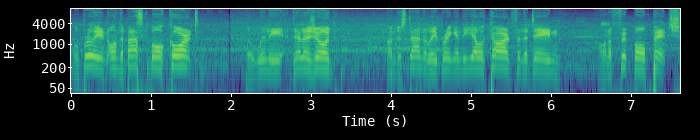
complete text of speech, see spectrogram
Well, brilliant on the basketball court, but Willy Delajod understandably bringing the yellow card for the Dane on a football pitch.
